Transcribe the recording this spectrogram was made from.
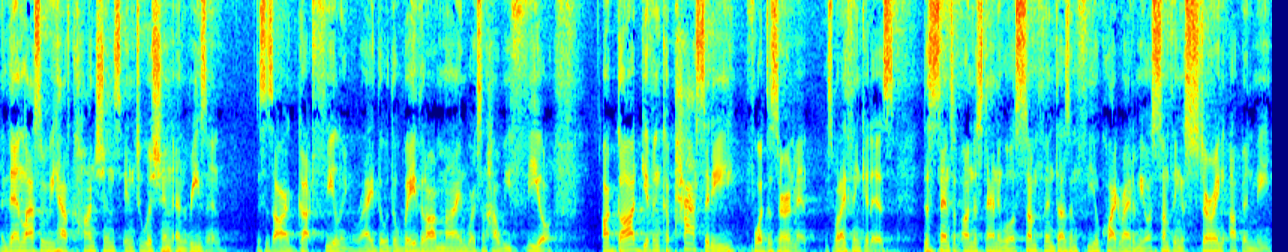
And then lastly, we have conscience, intuition, and reason. This is our gut feeling, right? The, the way that our mind works and how we feel. Our God given capacity for discernment is what I think it is. The sense of understanding, well, something doesn't feel quite right to me, or something is stirring up in me.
